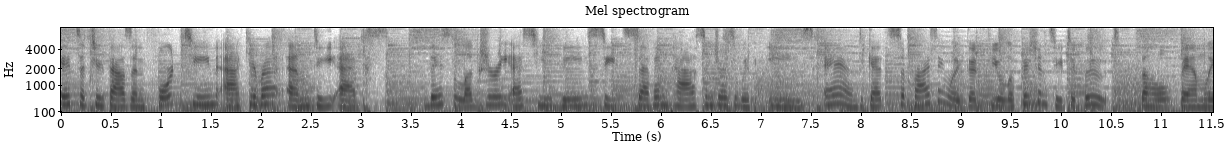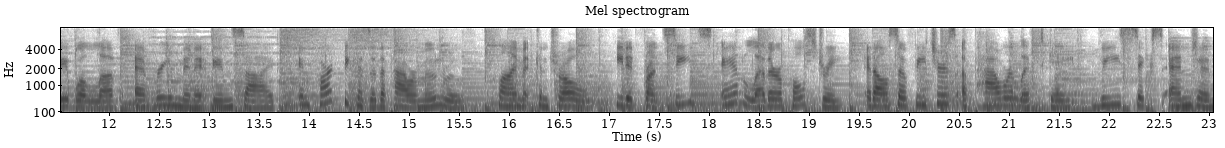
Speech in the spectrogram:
It's a 2014 Acura MDX. This luxury SUV seats seven passengers with ease and gets surprisingly good fuel efficiency to boot. The whole family will love every minute inside, in part because of the power moonroof, climate control, heated front seats, and leather upholstery. It also features a power liftgate, V6 engine,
